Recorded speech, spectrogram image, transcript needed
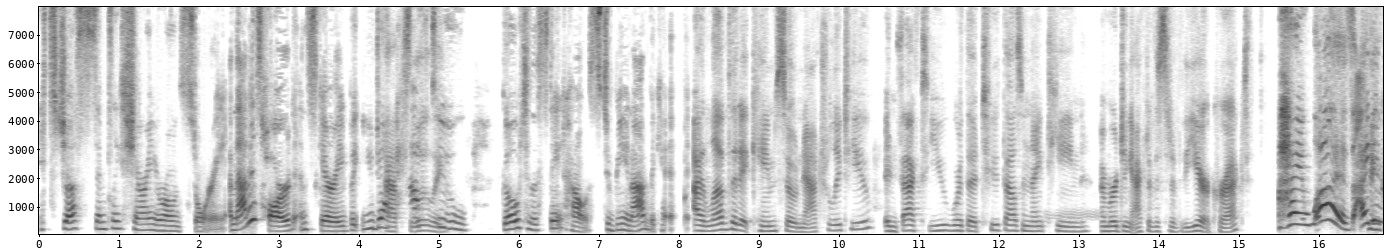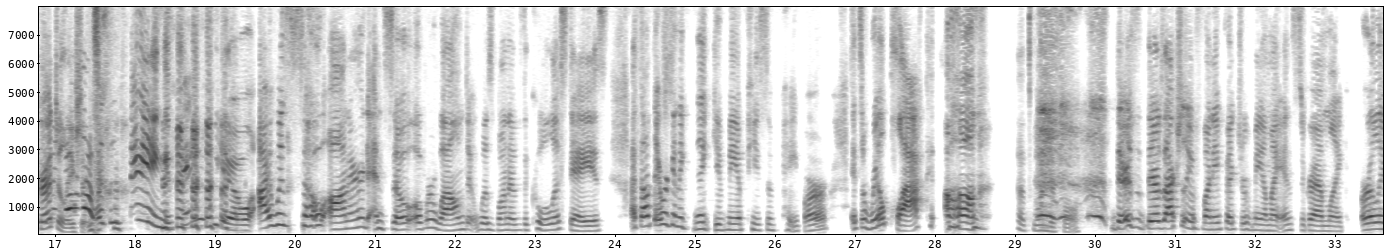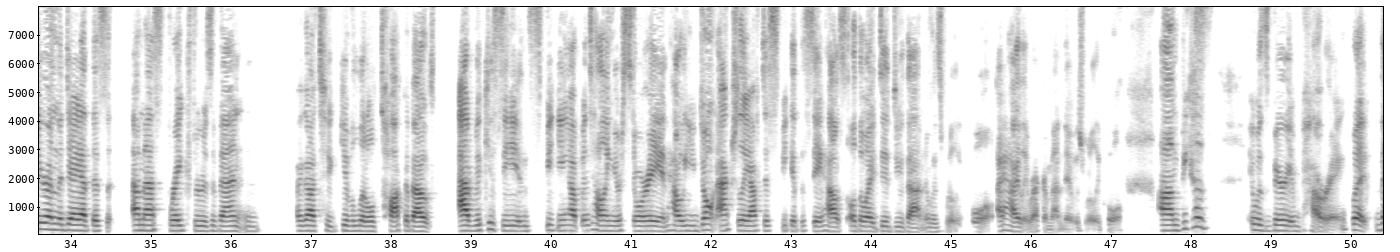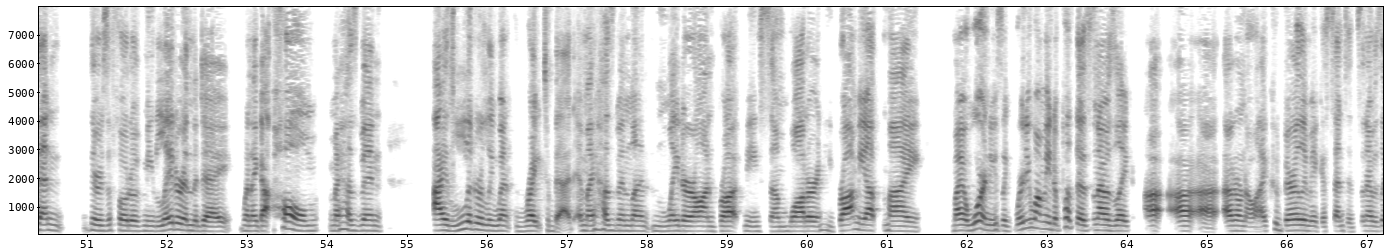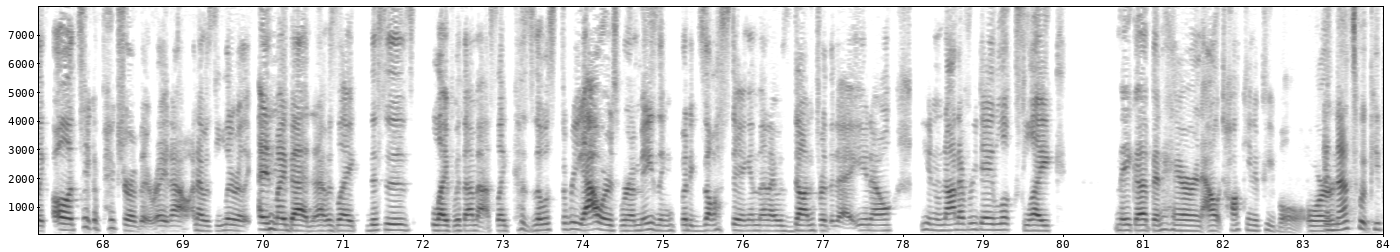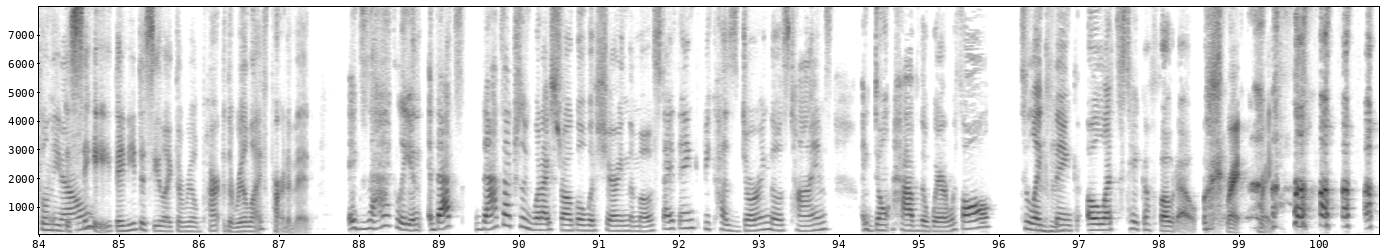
it's just simply sharing your own story. And that is hard and scary, but you don't Absolutely. have to go to the state house to be an advocate. I love that it came so naturally to you. In fact, you were the 2019 Emerging Activist of the Year, correct? I was. I congratulations. that was a thing. Thank you. I was so honored and so overwhelmed. It was one of the coolest days. I thought they were going to like give me a piece of paper. It's a real plaque. Um, that's wonderful. There's there's actually a funny picture of me on my Instagram like earlier in the day at this MS Breakthroughs event, and I got to give a little talk about advocacy and speaking up and telling your story and how you don't actually have to speak at the state house although i did do that and it was really cool. I highly recommend it. It was really cool. Um, because it was very empowering. But then there's a photo of me later in the day when i got home my husband i literally went right to bed and my husband later on brought me some water and he brought me up my my award and he was like where do you want me to put this? And i was like uh, uh, uh, i don't know. I could barely make a sentence. And i was like oh let's take a picture of it right now. And i was literally in my bed and i was like this is life with ms like because those three hours were amazing but exhausting and then i was done for the day you know? You know not every day looks like makeup and hair and out talking to people or and that's what people need know? to see. They need to see like the real part the real life part of it exactly and that's that's actually what i struggle with sharing the most i think because during those times i don't have the wherewithal to like mm-hmm. think oh let's take a photo right right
